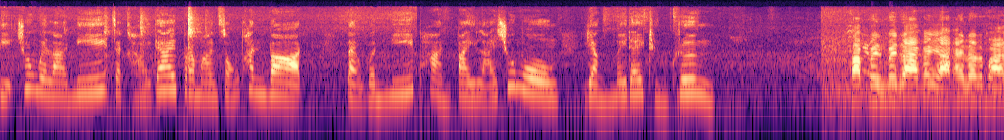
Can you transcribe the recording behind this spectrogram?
ติช่วงเวลานี้จะขายได้ประมาณ 2,000 บาท แต่วันนี้ผ่านไปหลายชั่วโมงยังไม่ได้ถึงครึ่ง ถ้าเป็นไปได้ก็อยากให้รัฐบาล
